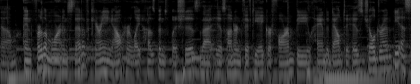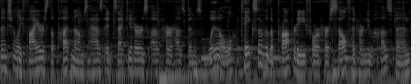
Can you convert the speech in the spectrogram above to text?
him. And furthermore, instead of carrying out her late husband's wishes that his 150 acre farm be handed down to his children, he essentially fires the Putnams as executors of her husband's will, takes over the property for herself and her new husband,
